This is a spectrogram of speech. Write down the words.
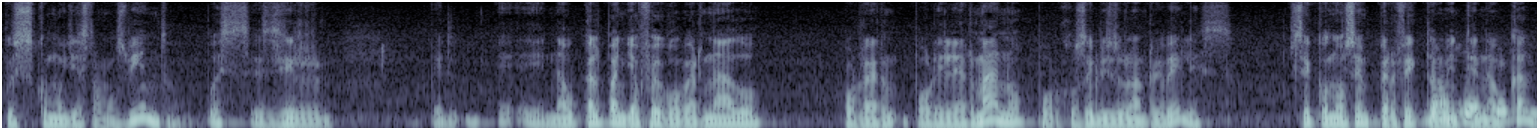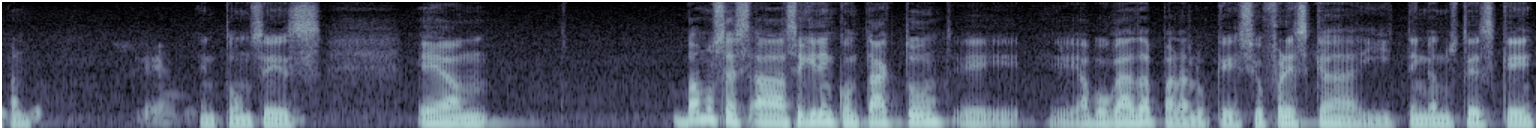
pues como ya estamos viendo. Pues es decir, eh, Naucalpan ya fue gobernado por, por el hermano, por José Luis Durán Riveles. se conocen perfectamente en Naucalpan. Entonces, eh, um, vamos a, a seguir en contacto, eh, eh, abogada, para lo que se ofrezca y tengan ustedes que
